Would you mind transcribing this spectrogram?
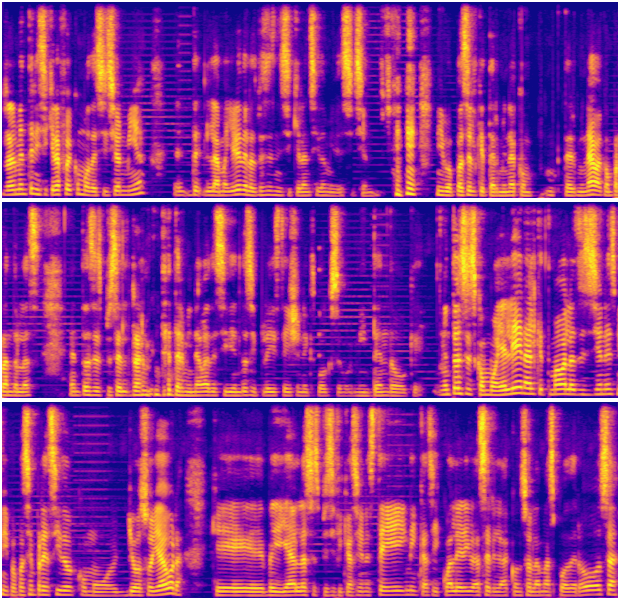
realmente ni siquiera fue como decisión mía. Eh, la mayoría de las veces ni siquiera han sido mi decisión. mi papá es el que termina terminaba comprándolas. Entonces, pues él realmente terminaba decidiendo si PlayStation, Xbox o Nintendo o qué. Entonces, como él era el que tomaba las decisiones, mi papá siempre ha sido como yo soy ahora. Que veía las especificaciones técnicas y cuál iba a ser la consola más poderosa.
